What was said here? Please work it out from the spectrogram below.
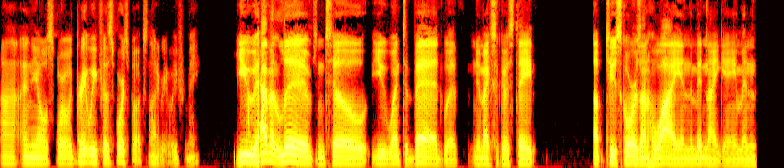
uh, in the old sport. Great week for the sports books. Not a great week for me. You um, haven't lived until you went to bed with New Mexico State up two scores on Hawaii in the midnight game and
